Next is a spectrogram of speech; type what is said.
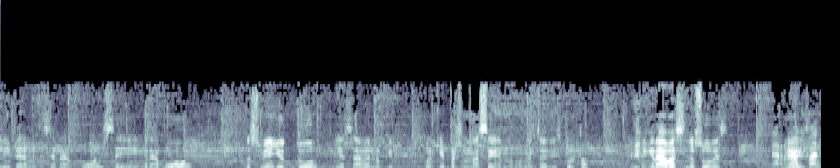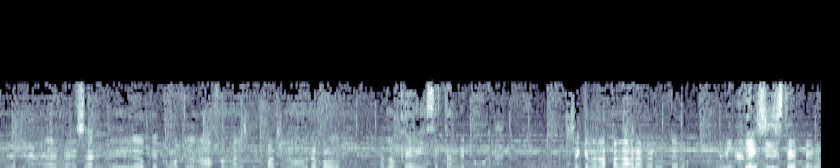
literalmente se rapó, se grabó, lo subió a YouTube, ya saben lo que cualquier persona hace en un momento de disculpa, te grabas y lo subes. Te Es- rapas, los grabas. Ajá, exacto. Y digo que como que es una nueva forma de disculparse, ¿no? Recuerdo, perdón que hice tan recordativo. Sé que no es la palabra, ¿verdad? Pero ni, ni existe, pero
